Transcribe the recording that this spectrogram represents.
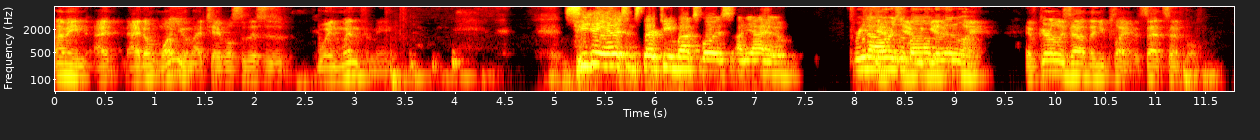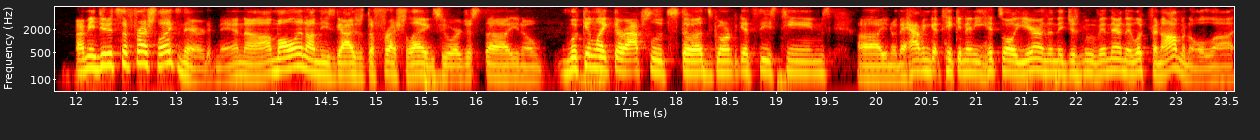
I mean, I, I don't want you at my table, so this is a win-win for me. CJ Anderson's 13 bucks, boys, on Yahoo. Three dollars Yeah, yeah, we the minimum. If Gurley's out, then you play him. It's that simple. I mean, dude, it's the fresh legs narrative, man. Uh, I'm all in on these guys with the fresh legs who are just, uh, you know, looking like they're absolute studs going up against these teams. Uh, you know, they haven't got, taken any hits all year, and then they just move in there and they look phenomenal. Uh,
